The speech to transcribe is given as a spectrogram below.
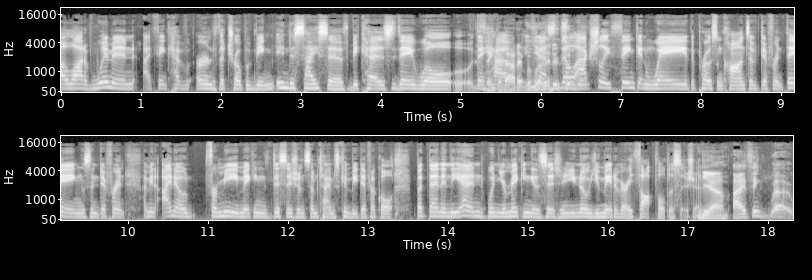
a lot of women, I think, have earned the trope of being indecisive because they will they Think have about it before they yes, they'll something. actually think and weigh the pros and cons of different things and different. I mean, I know for me, making decisions sometimes can be difficult, but then in the end, when you're making a decision, you know you made a very thoughtful decision. Yeah, I think uh,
